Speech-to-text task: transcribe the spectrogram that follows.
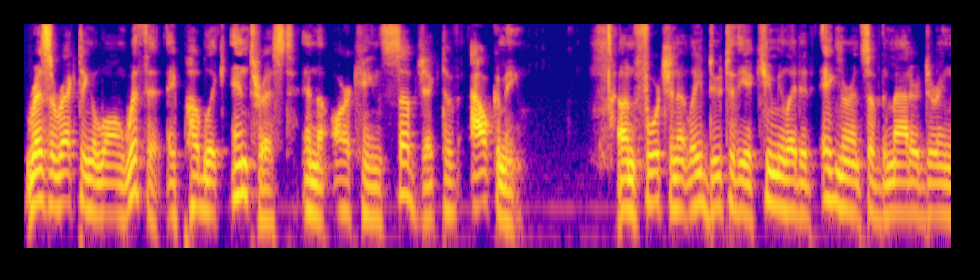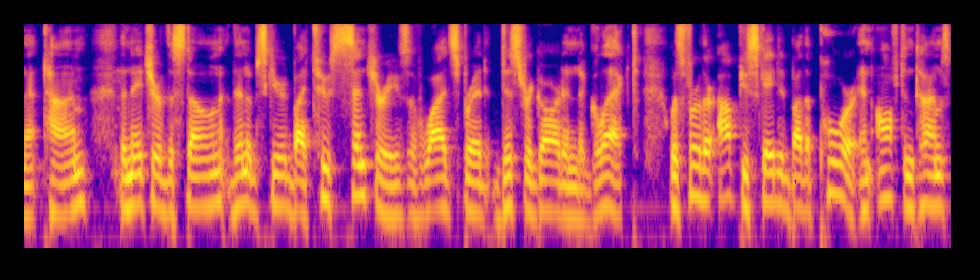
resurrecting along with it a public interest in the arcane subject of alchemy. Unfortunately, due to the accumulated ignorance of the matter during that time, the nature of the stone, then obscured by two centuries of widespread disregard and neglect, was further obfuscated by the poor and oftentimes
